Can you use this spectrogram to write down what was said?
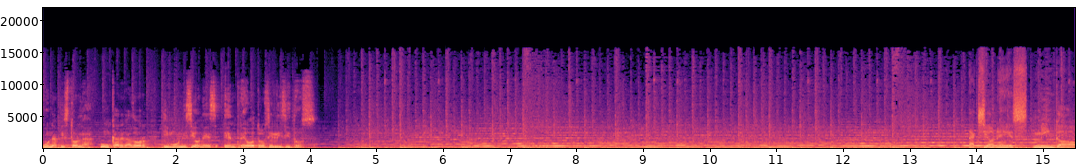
una pistola, un cargador y municiones, entre otros ilícitos. Acciones Mingo.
